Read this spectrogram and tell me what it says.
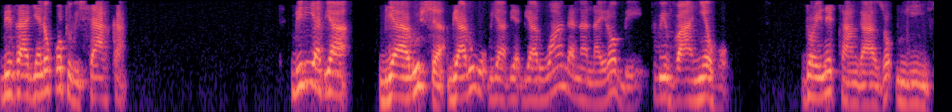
bizagenda uko tubishaka. Biriya bya bya rusha bya, bya, bya, bya rwanda na nairobi tubivanyeho. Dore n'itangazo ngiri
